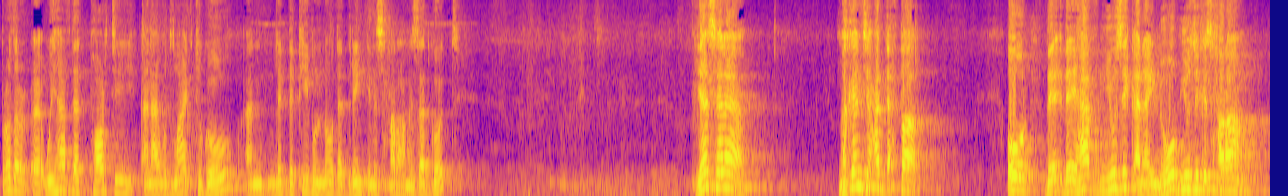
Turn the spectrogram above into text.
brother, uh, we have that party and I would like to go and let the people know that drinking is haram. Is that good? يا سلام ما كانش حد احتار or they, they have music and I know music is haram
